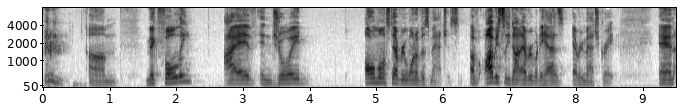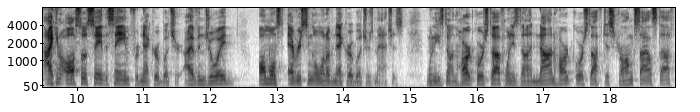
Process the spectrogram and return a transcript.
um, Mick Foley, I've enjoyed almost every one of his matches. Of obviously not everybody has every match great, and I can also say the same for Necro Butcher. I've enjoyed almost every single one of Necro Butcher's matches. When he's done hardcore stuff, when he's done non-hardcore stuff, just strong style stuff,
